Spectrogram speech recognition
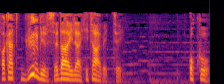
fakat gür bir seda ile hitap etti. Oku.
